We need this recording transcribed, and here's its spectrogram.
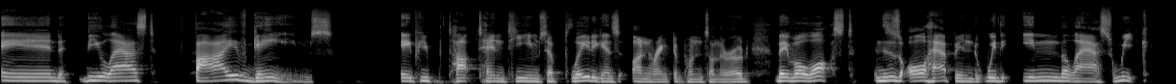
And the last five games AP top 10 teams have played against unranked opponents on the road, they've all lost. And this has all happened within the last week.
